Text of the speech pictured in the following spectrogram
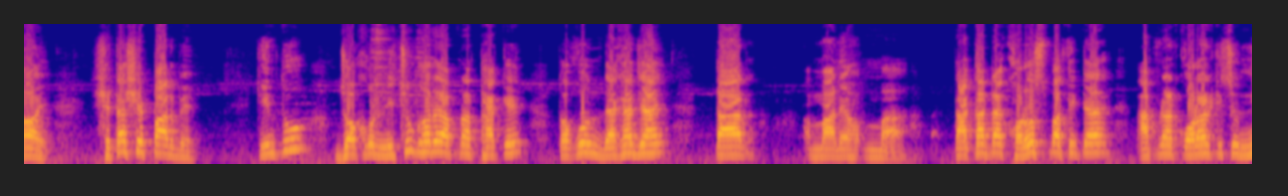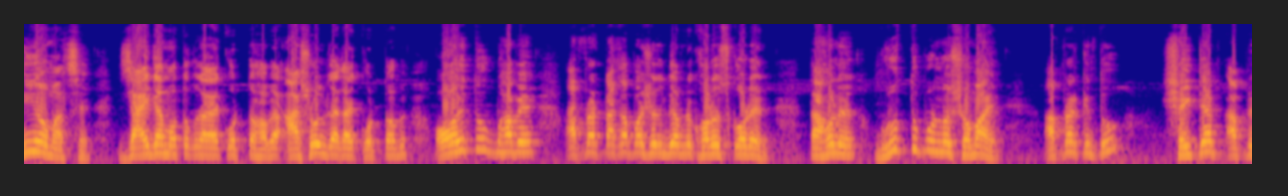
নয়। সেটা সে পারবে। কিন্তু যখন নিচু ঘরে আপনার থাকে তখন দেখা যায় তার মানে টাকাটা, খরচপাতিটা আপনার করার কিছু নিয়ম আছে। জায়গা মতো জায়গায় করতে হবে, আসল জায়গায় করতে হবে। অহেতুকভাবে আপনার টাকা পয়সা যদি আপনি খরচ করেন, তাহলে গুরুত্বপূর্ণ সময় আপনার কিন্তু সেইটা আপনি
